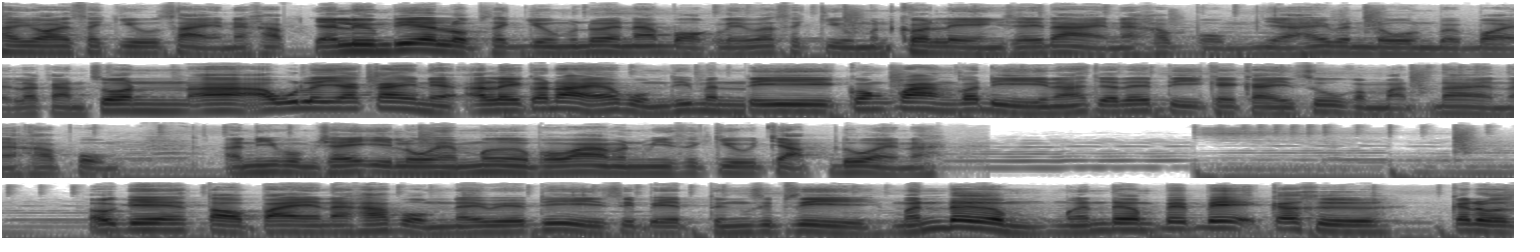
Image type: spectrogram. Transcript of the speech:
ทยอยสกิลใส่นะครับอย่าลืมที่จะหลบสกิลมันด้วยนะบอกเลยว่าสกิลมันก็แรงใช้ได้นะครับผมอย่าให้เป็นโดนบ่อยๆ แล้วกัน ส่วนอาวุธระยะใกล้เนี่ยอะไรก็ได้ครับผมที่มันตีกว้างๆก็ดีนะ จะได้ตีไกลๆสู้กับหมัดได้นะครับผมอันนี้ผมใช้อีโลแฮมเมอร์เพราะว่ามันมีสกิลจับด้วยนะโอเค ต่อไปนะครับผมในเวฟที่ 11ถึง14 เหมือนเดิม เหมือนเดิมเป๊ะๆ ก็คือ กระโดด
